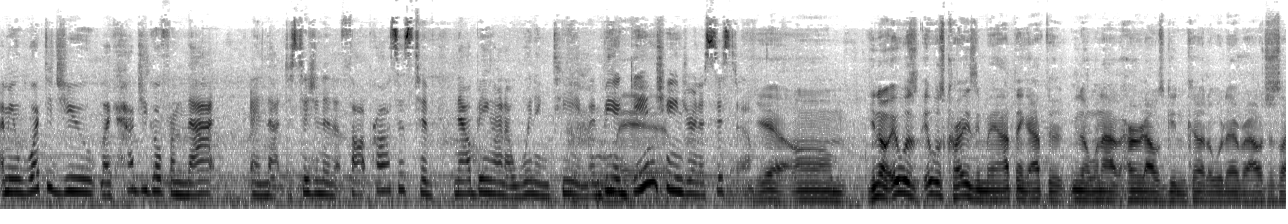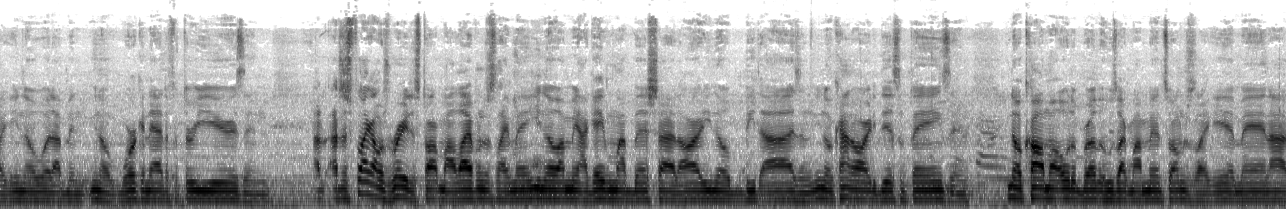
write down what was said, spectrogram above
I mean, what did you like? How did you go from that? And that decision and that thought process to now being on a winning team and being a game changer in a system. Yeah, um, you know, it was it was crazy, man. I think after you know when I heard I was getting cut or whatever, I was just like, you know what, I've been you know working at it for three years, and I, I just feel like I was ready to start my life. I'm just like, man, you know, I mean, I gave him my best shot. I already you know beat the odds, and you know, kind of already did some things, and you know, called my older brother who's like my mentor. I'm just like, yeah, man, I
